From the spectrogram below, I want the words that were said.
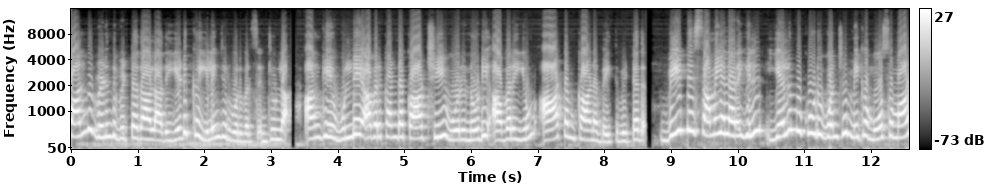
பந்து விழுந்து விட்டதால் அதை எடுக்க இளைஞர் ஒருவர் சென்றுள்ளார். அங்கே உள்ளே அவர் கண்ட காட்சி ஒரு நொடி அவரையும் ஆட்டம் காண வைத்துவிட்டது வீட்டு சமையல் அறையில் எலும்புக்கூடு ஒன்று மிக மோசமான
